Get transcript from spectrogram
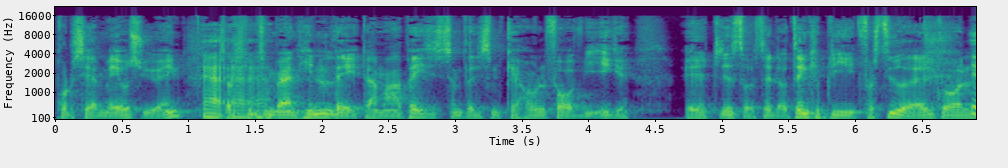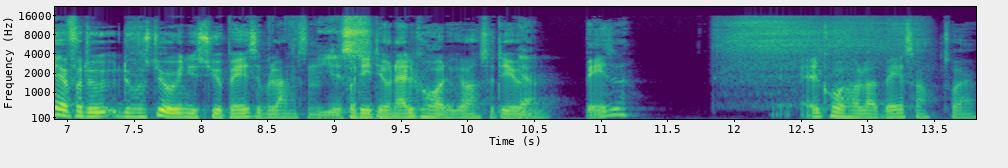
producerer mavesyre. Ikke? Ja, så der skal ja, ja. ligesom være en hindelag, der er meget basisk, som der ligesom kan holde for, at vi ikke øh, nedstår selv. Og den kan blive forstyrret af alkohol. Ja, for du, du forstyrrer jo egentlig syre-base-balancen, Yes. fordi det er jo en alkoholiker, så det er jo Ja. ja. en base. Alkohol holder baser, tror jeg.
